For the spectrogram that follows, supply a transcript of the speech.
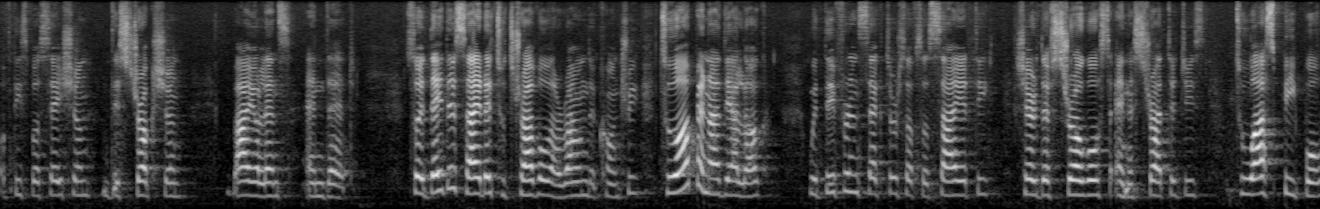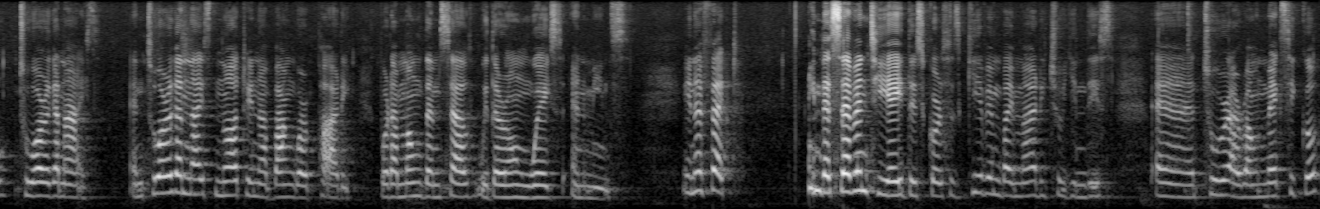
of dispossession, destruction, violence, and death. So they decided to travel around the country to open a dialogue with different sectors of society, share their struggles and strategies, to ask people to organize and to organize not in a vanguard party, but among themselves with their own ways and means. In effect, in the 78 discourses given by Marichuy in this uh, tour around Mexico,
